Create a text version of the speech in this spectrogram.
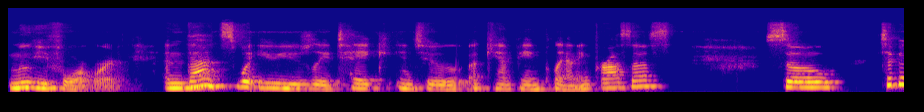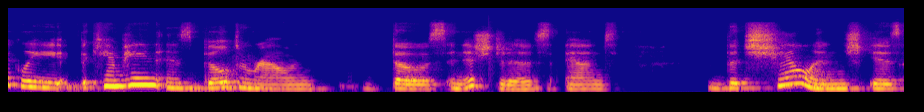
move you forward and that's what you usually take into a campaign planning process so typically the campaign is built around those initiatives and the challenge is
